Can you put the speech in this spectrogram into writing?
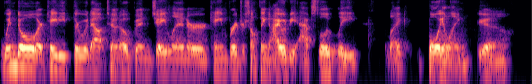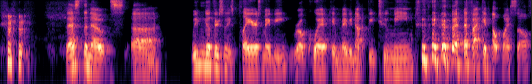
Wendell or KD threw it out to an open Jaylin or Cambridge or something, I would be absolutely like boiling. Yeah. That's the notes. Uh, we can go through some of these players maybe real quick and maybe not be too mean if I can help myself.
